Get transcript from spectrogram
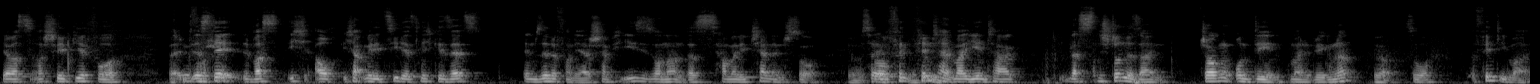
Ja, was, was schwebt dir vor? Das, der, was ich auch, ich habe mir die Ziele jetzt nicht gesetzt im Sinne von, ja, das schaffe ich easy, sondern das haben wir die Challenge so. Ja, Bro, find, find halt mal jeden Tag, lass es eine Stunde sein. Joggen und den, meinetwegen, ne? Ja. So, find die mal.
